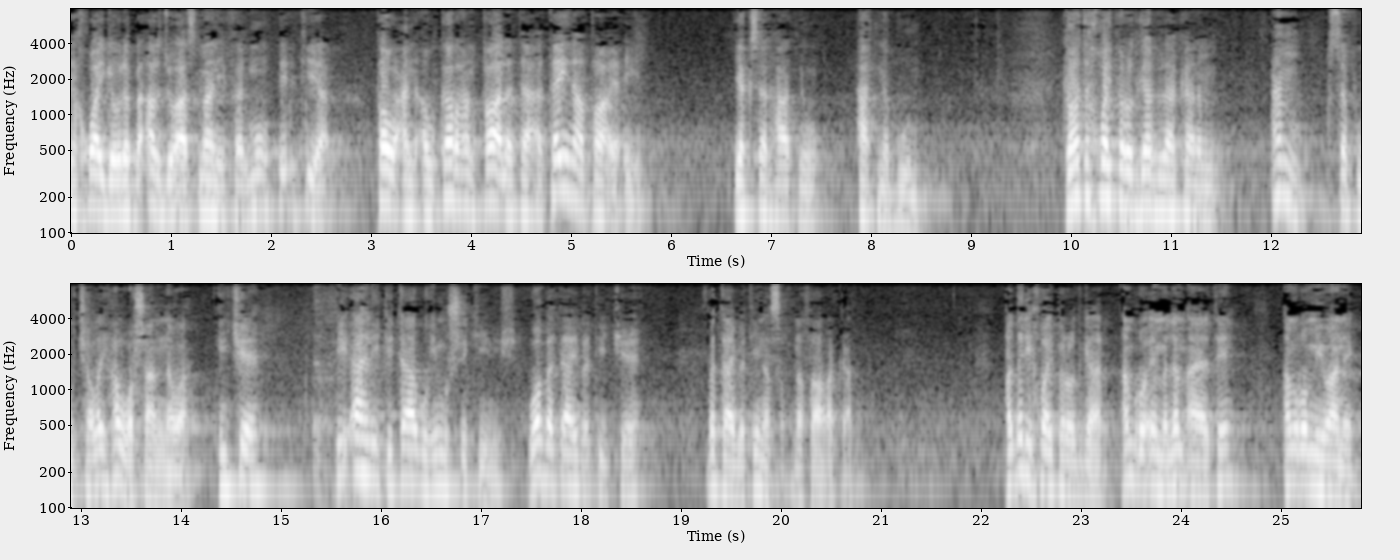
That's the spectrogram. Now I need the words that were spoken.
کە خوای گەورە بە ئەرج و ئاسمانی فەرموو ئتیە طوعا ئەو کەڕهن قالەتە ئەتەینا تائعین یەکسەر هاتن و هاتنە بوون کەواتە خی پەرۆدگار براکانم ئەم قسە پوچەڵی هەڵوەشاننەوە هیچێ هی ئەهلی کتاب و هی مشرکینیش وە بە تایبەتی کێ بە تایبەتی نەساڕەکان قەدەری خی پەرۆدگار ئەمڕۆ ئێمە لەم ئاەتین ئەمڕۆ میوانێک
